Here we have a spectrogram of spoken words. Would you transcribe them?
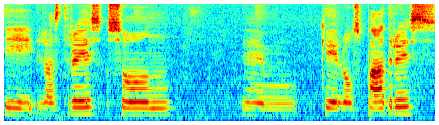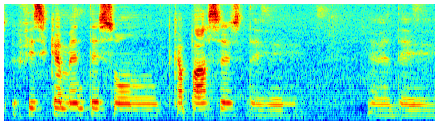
Y las tres son em, que los padres físicamente son capaces de, eh,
